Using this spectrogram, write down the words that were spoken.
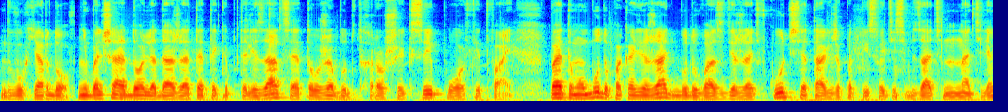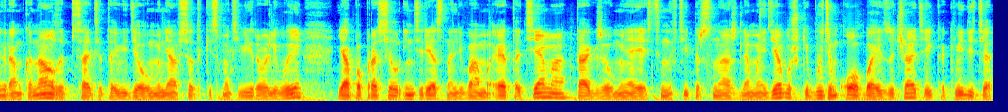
2 ярдов. Небольшая доля даже от этой капитализации, это уже будут хорошие иксы по FitFi. Поэтому буду пока держать, буду вас держать в курсе, также подписывайтесь обязательно на телеграм-канал, записать это видео у меня все-таки смотивировали вы, я попросил, интересна ли вам эта тема, также у меня есть NFT персонаж для моей девушки, будем оба изучать, и как видите,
